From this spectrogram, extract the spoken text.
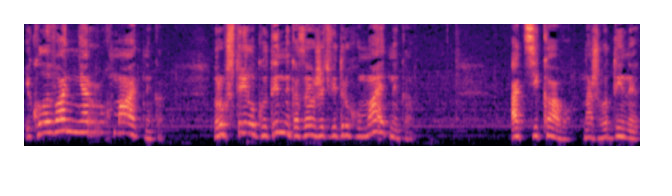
і коливання рух маятника. Рух стрілок годинника залежить від руху маятника. А цікаво, наш годинник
